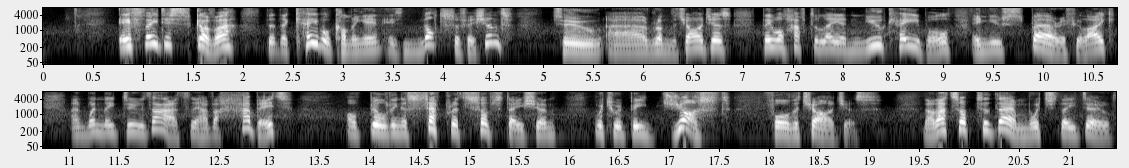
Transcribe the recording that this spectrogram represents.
If they discover that the cable coming in is not sufficient to uh, run the chargers, they will have to lay a new cable, a new spur, if you like. And when they do that, they have a habit of building a separate substation which would be just for the chargers. Now that's up to them which they do.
